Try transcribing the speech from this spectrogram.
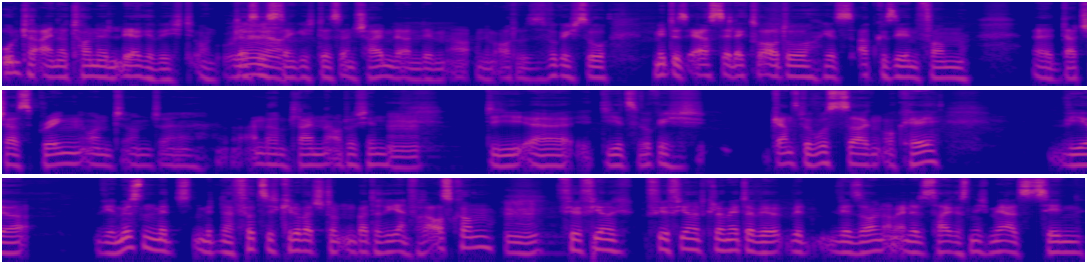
unter einer Tonne Leergewicht. Und oh, das ja, ist, ja. denke ich, das Entscheidende an dem, an dem Auto. Das ist wirklich so mit das erste Elektroauto, jetzt abgesehen vom äh, Dacia Spring und, und äh, anderen kleinen Autochen, mhm. die, äh, die jetzt wirklich ganz bewusst sagen, okay, wir, wir müssen mit, mit einer 40 Kilowattstunden Batterie einfach auskommen mhm. für, 400, für 400 Kilometer. Wir, wir, wir sollen am Ende des Tages nicht mehr als 10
